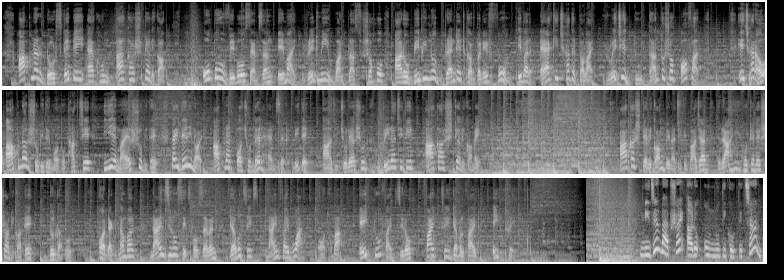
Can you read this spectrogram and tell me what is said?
আপনার ডোর স্টেপেই এখন Akash telecom Oppo Vivo Samsung MI Redmi OnePlus সহ আরও বিভিন্ন ব্র্যান্ডেড কোম্পানির ফোন এবার একই ছাদের তলায়। রয়েছে দুর্দান্ত সব অফার এছাড়াও আপনার সুবিধে মতো থাকছে ইএমআই এর সুবিধে। তাই দেরি নয়, আপনার পছন্দের হ্যান্ডসেট নিতে আজই চলে আসুন বিনাচিতির আকাশ টেলিকমে। আকাশ টেলিকম বেনাচিতি বাজার রাহি হোটেলের সন্নিকটে Durgapur. Contact number nine zero six four seven double six nine five one অথবা eight two five zero five three double five eight three নিজের ব্যবসায় আরও উন্নতি করতে চান?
